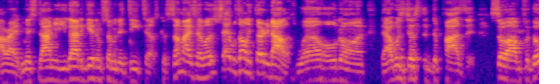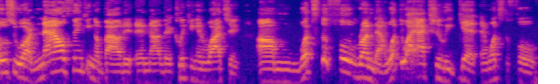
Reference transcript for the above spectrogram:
All right, Miss Danya, you got to give him some of the details because somebody said, "Well, it said it was only thirty dollars." Well, hold on, that was just a deposit. So, um, for those who are now thinking about it and uh, they're clicking and watching, um, what's the full rundown? What do I actually get, and what's the full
